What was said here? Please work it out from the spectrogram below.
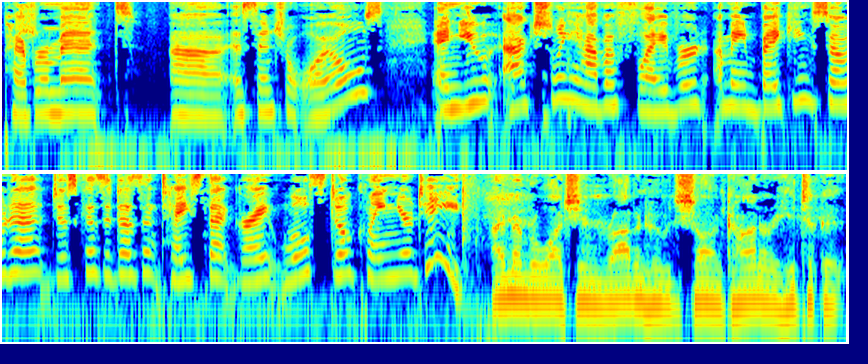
peppermint uh, essential oils, and you actually have a flavored. I mean, baking soda, just because it doesn't taste that great, will still clean your teeth. I remember watching Robin Hood with Sean Connery. He took a,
